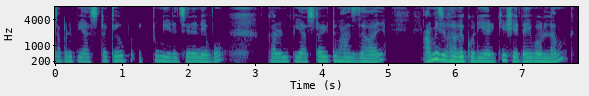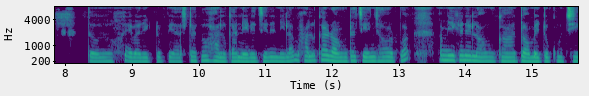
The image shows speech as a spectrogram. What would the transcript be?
তারপরে পেঁয়াজটাকেও একটু নেড়ে চেড়ে নেব কারণ পেঁয়াজটাও একটু ভাজতে হয়। আমি যেভাবে করি আর কি সেটাই বললাম। তো এবার একটু পেঁয়াজটাকেও হালকা নেড়ে চেড়ে নিলাম। হালকা রঙটা চেঞ্জ হওয়ার পর আমি এখানে লঙ্কা, টমেটো কুচি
